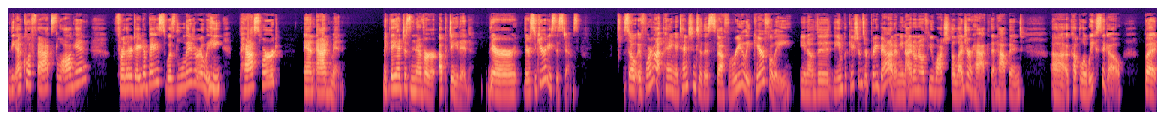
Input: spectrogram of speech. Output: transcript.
the Equifax login for their database was literally password and admin. Like they had just never updated their their security systems. So if we're not paying attention to this stuff really carefully, you know, the the implications are pretty bad. I mean, I don't know if you watched the Ledger hack that happened uh, a couple of weeks ago, but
